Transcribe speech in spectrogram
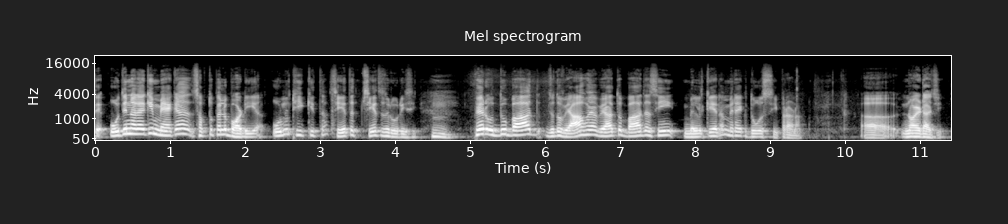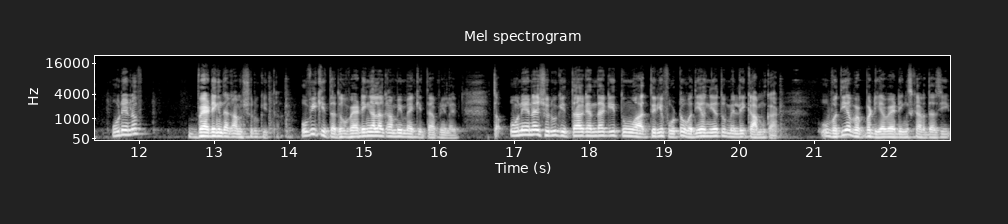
ਤੇ ਉਹਦੇ ਨਾਲ ਹੈ ਕਿ ਮੈਂ ਕਿਹਾ ਸਭ ਤੋਂ ਪਹਿਲਾਂ ਬਾਡੀ ਆ ਉਹਨੂੰ ਠੀਕ ਕੀਤਾ ਸਿਹਤ ਸਿਹਤ ਜ਼ਰੂਰੀ ਸੀ। ਫਿਰ ਉਸ ਤੋਂ ਬਾਅਦ ਜਦੋਂ ਵਿਆਹ ਹੋਇਆ ਵਿਆਹ ਤੋਂ ਬਾਅਦ ਅਸੀਂ ਮਿਲ ਕੇ ਨਾ ਮੇਰਾ ਇੱਕ ਦੋਸਤ ਸੀ ਪੁਰਾਣਾ ਨੋਇਡਾ ਜੀ। ਉਹਨੇ ਨਾ ਵੈਡਿੰਗ ਦਾ ਕੰਮ ਸ਼ੁਰੂ ਕੀਤਾ। ਉਹ ਵੀ ਕੀਤਾ ਤੇ ਵੈਡਿੰਗ ਵਾਲਾ ਕੰਮ ਵੀ ਮੈਂ ਕੀਤਾ ਆਪਣੀ ਲਾਈਫ ਤਾਂ ਉਹਨੇ ਨਾ ਸ਼ੁਰੂ ਕੀਤਾ ਕਹਿੰਦਾ ਕਿ ਤੂੰ ਆ ਤੇਰੀ ਫੋਟੋ ਵਧੀਆ ਹੁੰਦੀ ਆ ਤੂੰ ਮੇਰੇ ਲਈ ਕੰਮ ਕਰ। ਉਹ ਵਧੀਆ ਵੱਡੀਆਂ ਵੈਡਿੰਗਸ ਕਰਦਾ ਸੀ।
